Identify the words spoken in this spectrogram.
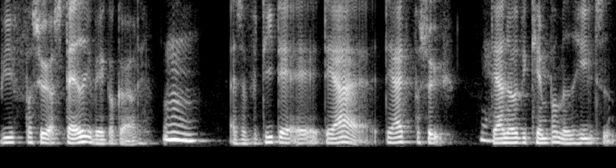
vi forsøger stadigvæk at gøre det. Mm. Altså fordi det, øh, det, er, det er et forsøg. Ja. Det er noget, vi kæmper med hele tiden.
